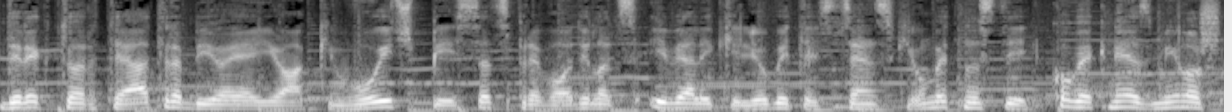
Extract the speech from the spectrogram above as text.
Direktor teatra bio je Joakim Vujić, pisac, prevodilac i veliki ljubitelj scenske umetnosti, koga je knez Miloš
